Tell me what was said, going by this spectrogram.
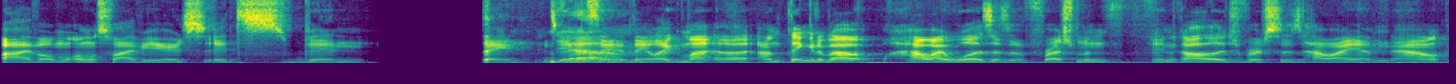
five almost five years. It's been insane. It's yeah. Insane thing. Like my, uh, I'm thinking about how I was as a freshman in college versus how I am now.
